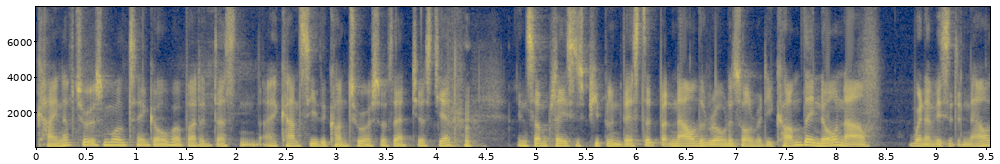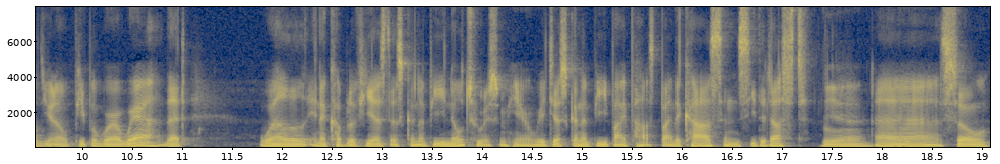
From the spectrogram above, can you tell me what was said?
kind of tourism will take over, but it doesn't. I can't see the contours of that just yet. In some places, people invested, but now the road has already come. They know now. When I visited now, you know, people were aware that well, in a couple of years, there's going to be no tourism here. We're just going to be bypassed by the cars and see the dust. Yeah. Uh, so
